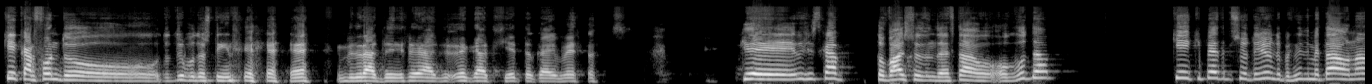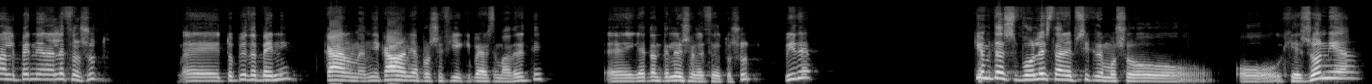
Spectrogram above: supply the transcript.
και καρφώνει το, το τρίποντο στην... δεν κάτσε το καημένος. Και ουσιαστικά το βάζει στο 77-80 και εκεί πέρα τελειώνει το παιχνίδι. Μετά ο Νάναλη παίρνει ένα ελεύθερο σουτ, ε, το οποίο δεν μπαίνει. Κάνανε μια, μια προσευχή εκεί πέρα στη Μαδρίτη, ε, γιατί ήταν τελείως ελεύθερο το σουτ. Πήρε. Και μετά στις βολές ήταν ψύχρεμος ο, ο Χεζόνια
